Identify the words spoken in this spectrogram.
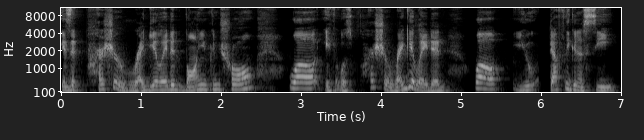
Is it pressure regulated volume control? Well, if it was pressure regulated, well, you definitely going to see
